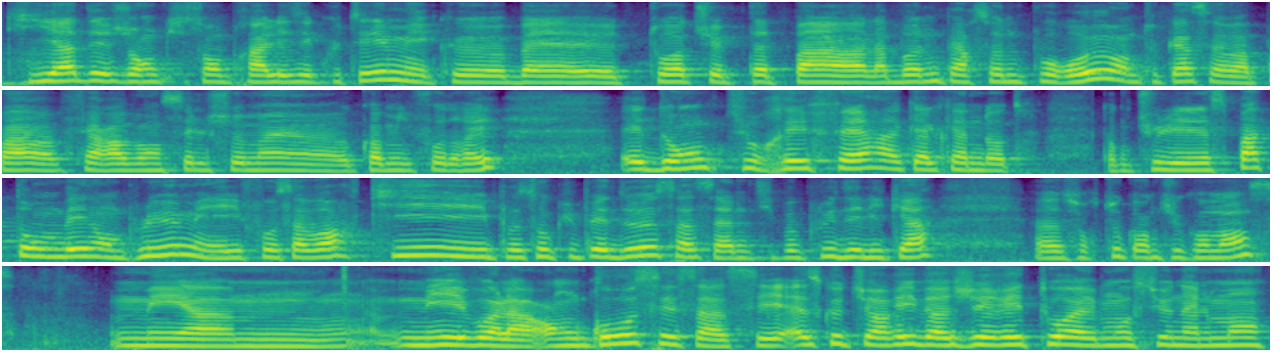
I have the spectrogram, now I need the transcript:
qu'il y a des gens qui sont prêts à les écouter, mais que ben, toi, tu es peut-être pas la bonne personne pour eux. En tout cas, ça va pas faire avancer le chemin comme il faudrait et donc tu réfères à quelqu'un d'autre. Donc tu les laisses pas tomber non plus, mais il faut savoir qui peut s'occuper d'eux. Ça, c'est un petit peu plus délicat, euh, surtout quand tu commences. Mais, euh, mais voilà, en gros, c'est ça. C'est est-ce que tu arrives à gérer toi émotionnellement?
